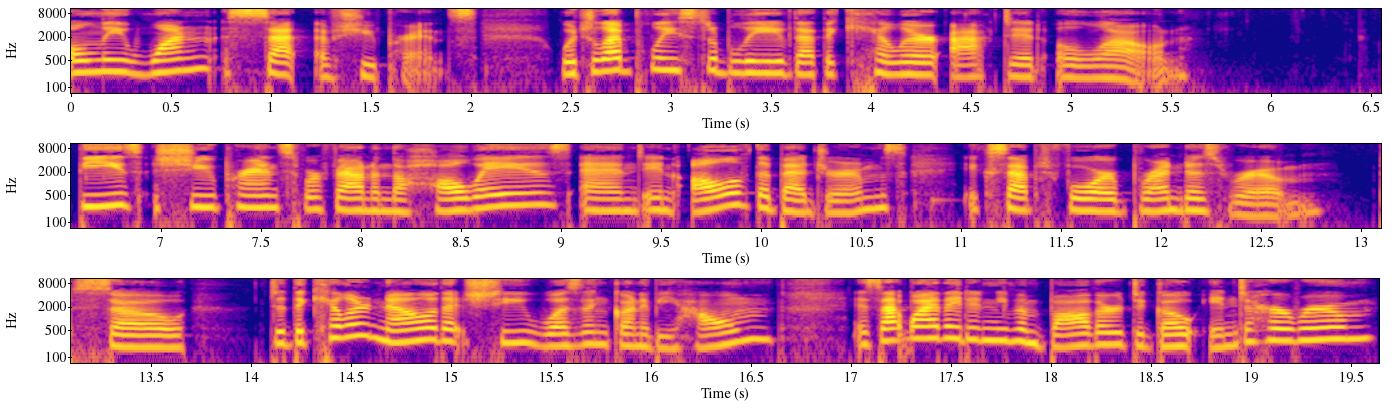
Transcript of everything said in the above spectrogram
Only one set of shoe prints, which led police to believe that the killer acted alone. These shoe prints were found in the hallways and in all of the bedrooms except for Brenda's room. So, did the killer know that she wasn't going to be home? Is that why they didn't even bother to go into her room?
